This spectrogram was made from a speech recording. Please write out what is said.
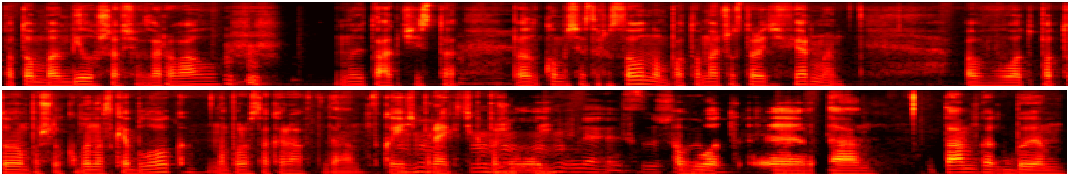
потом бомбил, что все взорвал, ну и так чисто. Познакомился с Росоном, потом начал строить фермы, вот, потом пошел на Skyblock, на просто крафт, да, такой есть проектик пожилой, вот, э, да, там как бы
